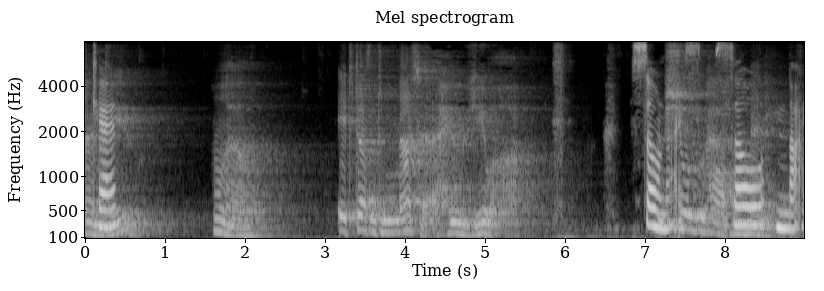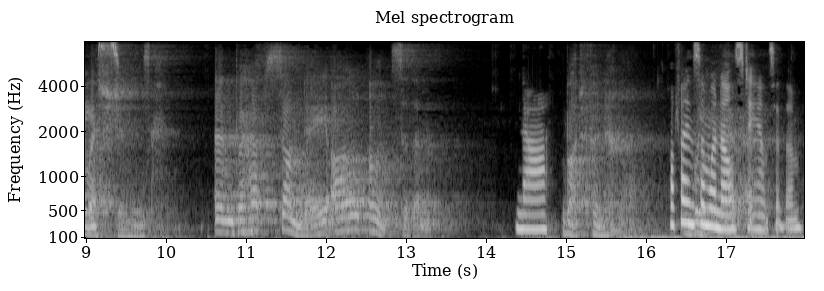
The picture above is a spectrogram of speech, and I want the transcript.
And Okay. you? Well, it doesn't matter who you are. So I'm nice. Sure you have so many nice. questions, and perhaps someday I'll answer them. Nah. But for now, I'll find someone else to answer them.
